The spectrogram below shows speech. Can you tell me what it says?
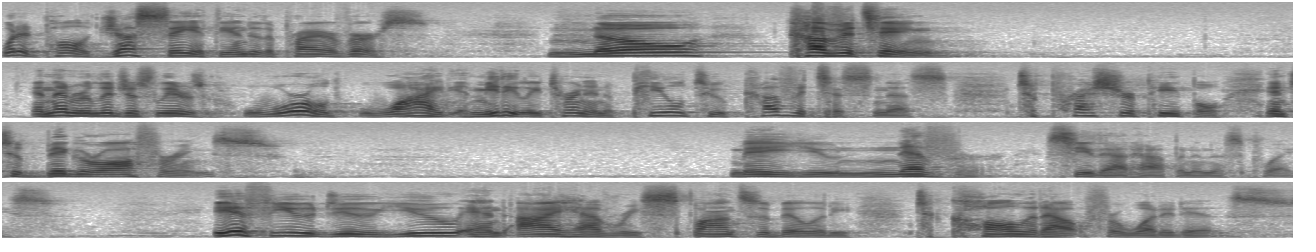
What did Paul just say at the end of the prior verse? No coveting. And then religious leaders worldwide immediately turn and appeal to covetousness to pressure people into bigger offerings. May you never see that happen in this place. If you do, you and I have responsibility to call it out for what it is.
